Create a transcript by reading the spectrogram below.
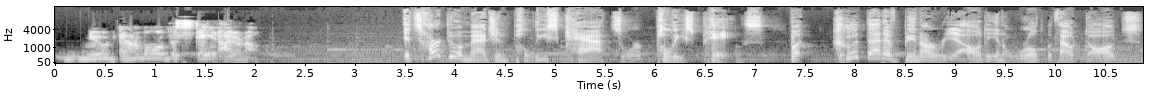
new animal of the state. I don't know. It's hard to imagine police cats or police pigs, but could that have been our reality in a world without dogs?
